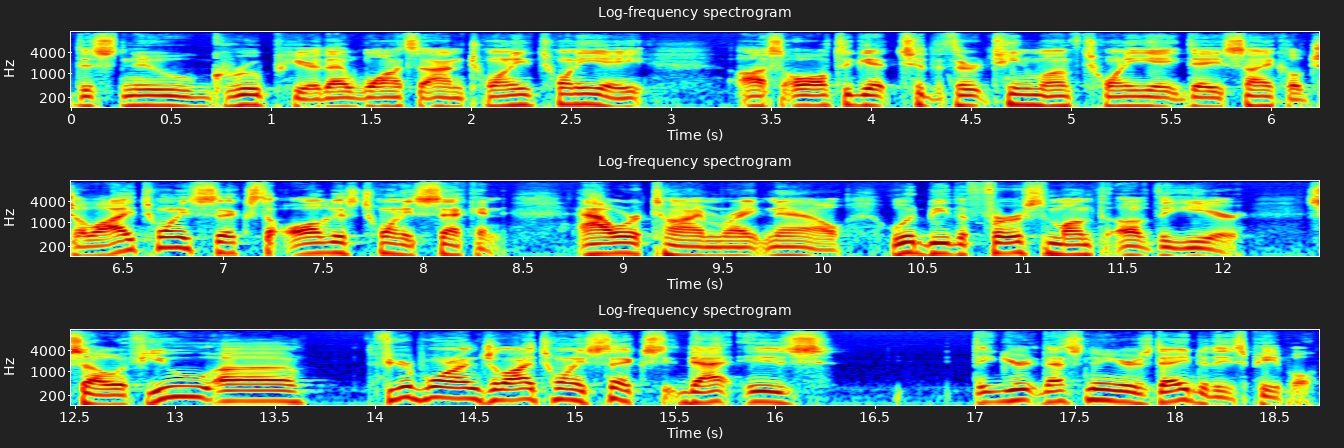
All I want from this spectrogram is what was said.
this new group here that wants on 2028 us all to get to the 13 month 28 day cycle. July 26th to August 22nd, our time right now would be the first month of the year. So if you uh, if you're born on July 26th, that is that you're, that's New Year's Day to these people,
